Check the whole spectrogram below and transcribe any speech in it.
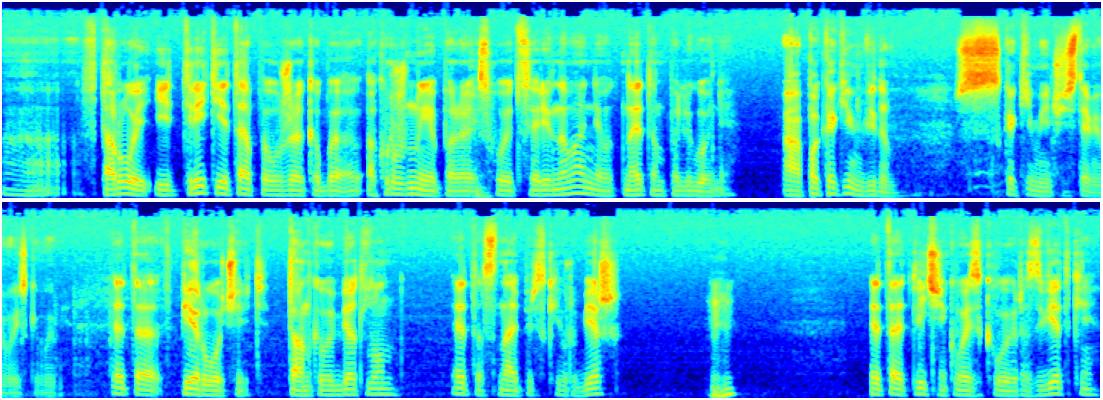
А, Второй и третий этапы уже как бы окружные происходят соревнования вот на этом полигоне. А по каким видам? С какими частями войсковыми? Это в первую очередь танковый биатлон, это снайперский рубеж, Мгм. Это отличник войсковой разведки.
